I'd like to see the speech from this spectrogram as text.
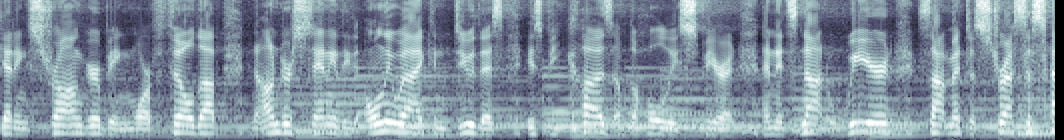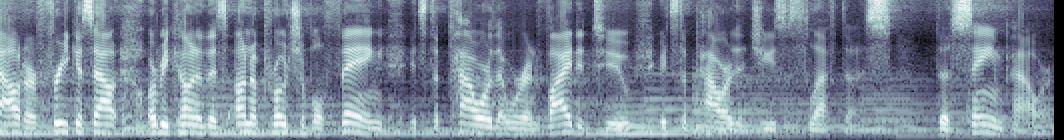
getting stronger, being more filled up, and understanding that the only way I can do this is because of the Holy Spirit. And it's not weird, it's not meant to stress us out or freak us out or become this unapproachable thing. It's the power that we're invited to to, it's the power that Jesus left us. The same power,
